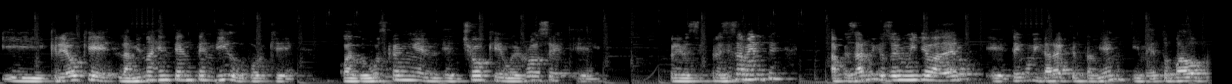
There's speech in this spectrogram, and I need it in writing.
y creo que la misma gente ha entendido porque cuando buscan el choque o el roce, precisamente a pesar de que soy muy llevadero, eh, tengo mi carácter también y me he topado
